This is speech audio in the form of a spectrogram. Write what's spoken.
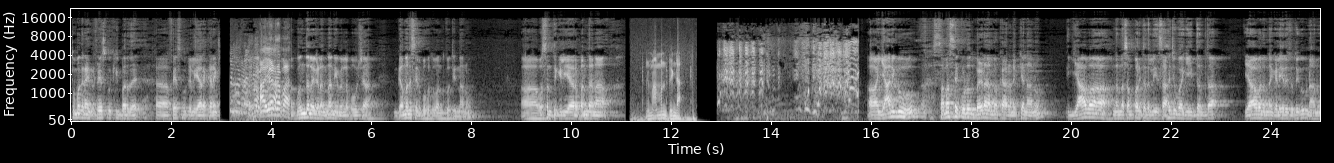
ತುಂಬಾ ದಿನ ಆಯ್ತು ಫೇಸ್ಬುಕ್ಕಿಗೆ ಬರದೆ. ಫೇಸ್ಬುಕ್ ಅಲ್ಲಿ ಯಾರ ಕನೆಕ್ಟ್ ಹೇಳ್ರಪ್ಪ. ಗೊಂದಲಗಳನ್ನ ನೀವೆಲ್ಲ ಬಹುಶಃ ಗಮನಿಸಿರಬಹುದು ಅಂದ್ಕೋತೀನಿ ನಾನು. ಆ, ವಸಂತ ಗಿಳಿಯಾರ ಬಂಧನ. ನಿಮ್ಮ ಅಮ್ಮನ ಪಿಂಡ. ಯಾರಿಗೂ ಸಮಸ್ಯೆ ಕೊಡೋದು ಬೇಡ ಅನ್ನೋ ಕಾರಣಕ್ಕೆ ನಾನು ಯಾವ ನನ್ನ ಸಂಪರ್ಕದಲ್ಲಿ ಸಹಜವಾಗಿ ಇದ್ದಂತ ಯಾವ ನನ್ನ ಗೆಳೆಯರ ಜೊತೆಗೂ ನಾನು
